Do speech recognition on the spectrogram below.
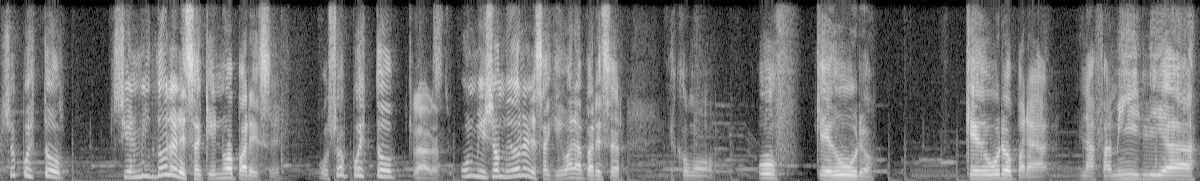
yo he puesto 100 mil dólares a que no aparece. O yo he puesto claro. un millón de dólares a que van a aparecer. Es como, uff, qué duro. Qué duro para la familia,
